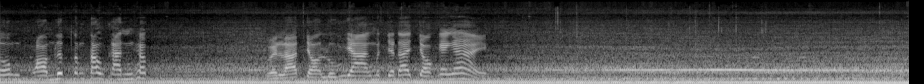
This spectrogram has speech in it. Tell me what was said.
ลงความลึกต้องเท่ากันครับ เวลาเจาะหลุมยางมันจะได้เจาะง่าย ๆอื้อหือ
